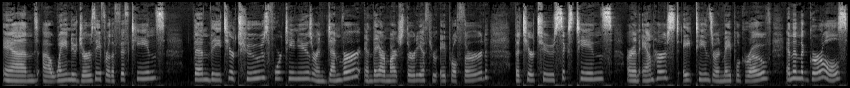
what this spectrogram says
and uh, Wayne, New Jersey for the 15s. Then the tier twos, 14Us, are in Denver, and they are March 30th through April 3rd. The Tier 2 16s are in Amherst, 18s are in Maple Grove, and then the girls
